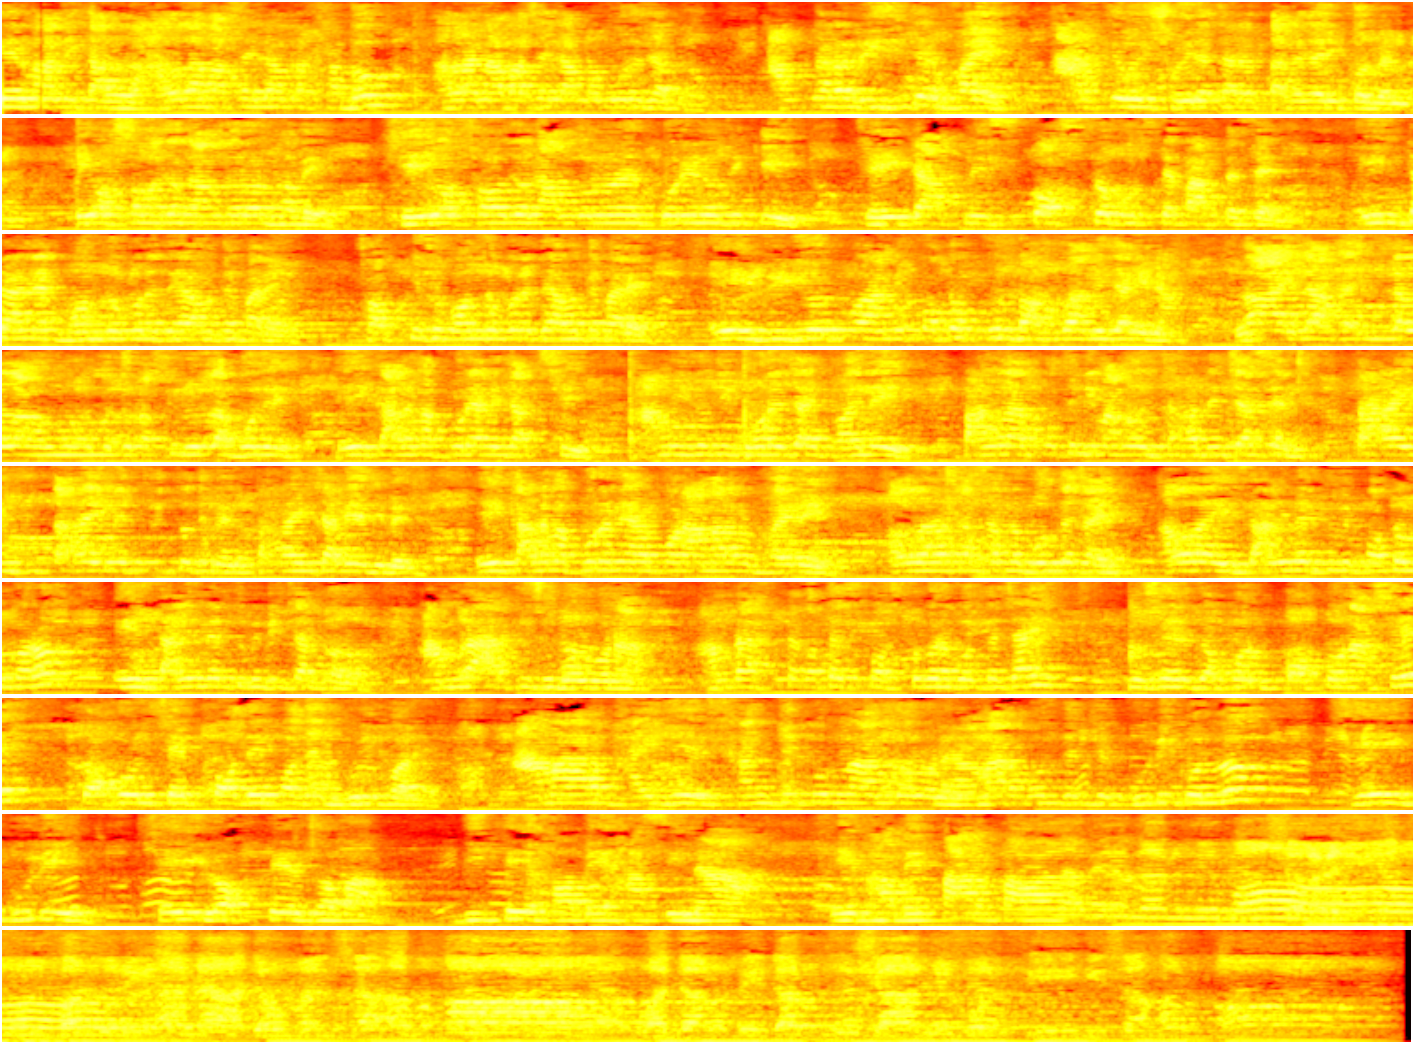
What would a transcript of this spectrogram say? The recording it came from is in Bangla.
এর মালিক আল্লাহ। আল্লাহ বাঁচাইলে আমরা খাব, আল্লাহ না বাঁচাইলে আমরা মরে যাব। আপনারা রিজিকের ভয়ে আর কেউ ওই স্বৈরাচারের তাবেদারি করবেন না। এই অসহযোগ আন্দোলন হবে। সেই অসহযোগ আন্দোলনের পরিণতি কি? সেইটা আপনি স্পষ্ট বুঝতে পারতেছেন। ইন্টারনেট বন্ধ করে দেওয়া হতে পারে, সবকিছু বন্ধ করে দেওয়া হতে পারে। এই ভিডিওর পর আমি কতক্ষণ বাঁচবো আমি জানি না। বলে এই কালেমা পড়ে আমি যাচ্ছি। আমি যদি মরে যাই ভয় নেই, বাংলার প্রতিটি মানুষ যারা বেঁচে আছেন, তারাই তারাই নেতৃত্ব দিবেন, তারাই চালিয়ে দিবেন। এই কালেমা পড়ে নেওয়ার পর আমার আর ভয় নেই। আল্লাহর কাছে আমরা বলতে চাই, আল্লাহ, এই জালিমের তুমি পতন করো, এই জালিমের তুমি বিচার করো। আমরা আর কিছু বলব না। আমরা একটা কথা স্পষ্ট করে বলতে চাই, মানুষের যখন পতন আসে, তখন সে পদে পদে ভুল করে। আমার ভাইদের শান্তিপূর্ণ আন্দোলনে আমার বোনদের যে গুলি করল, সেই গুলি, সেই রক্তের জবাব দিতে হবে হাসিনা। এভাবে পার পাওয়া যাবে না। بدرب شامخ فيه سهران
